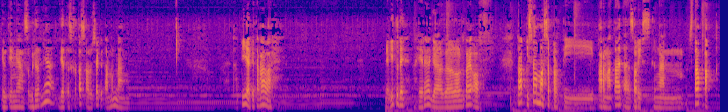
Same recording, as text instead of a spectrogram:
Tim-tim yang sebenarnya di atas kertas harusnya kita menang. Tapi ya kita kalah. Ya gitu deh akhirnya gagal lolos playoff. Tapi sama seperti Parmata uh, sorry dengan Stapak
